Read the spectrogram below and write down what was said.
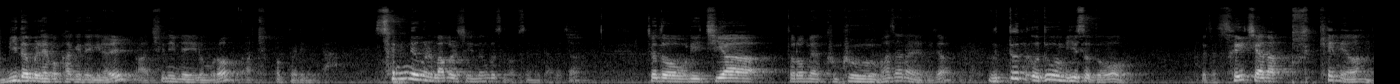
믿음을 회복하게 되기를 어, 주님의 이름으로 어, 축복드립니다. 생명을 막을 수 있는 것은 없습니다. 그죠? 저도 우리 지하 들어오면 큼큼하잖아요. 그죠? 어떤 어두움이 있어도 그죠? 스위치 하나 탁 캐면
